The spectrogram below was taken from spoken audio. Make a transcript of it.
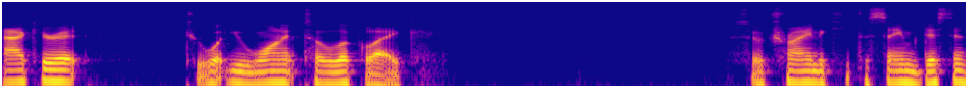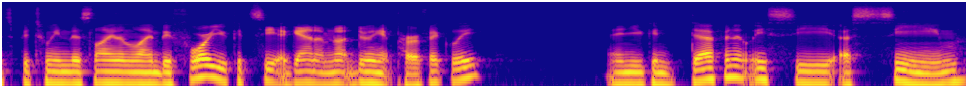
accurate to what you want it to look like. So trying to keep the same distance between this line and the line before, you could see, again, I'm not doing it perfectly. And you can definitely see a seam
